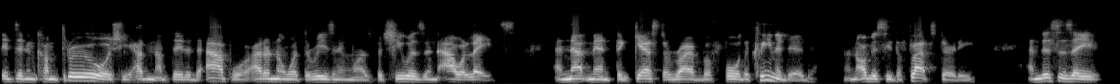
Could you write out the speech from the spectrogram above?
it didn't come through, or she hadn't updated the app, or I don't know what the reasoning was, but she was an hour late, and that meant the guest arrived before the cleaner did, and obviously the flat's dirty, and this is a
